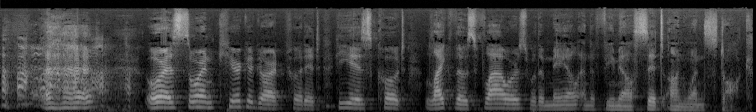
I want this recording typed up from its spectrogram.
or as Soren Kierkegaard put it, he is, quote, like those flowers where the male and the female sit on one stalk.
